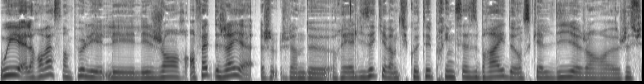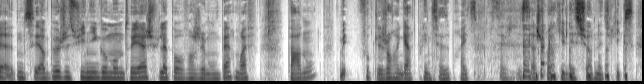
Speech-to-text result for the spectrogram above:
Oui, elle renverse un peu les, les, genres. En fait, déjà, je, viens de réaliser qu'il y avait un petit côté Princess Bride dans ce qu'elle dit. Genre, euh, je suis, c'est un peu, je suis Inigo Montoya, je suis là pour venger mon père. Bref, pardon, mais il faut que les gens regardent Princess Bride. C'est pour ça que je dis ça. Je crois qu'il est sur Netflix.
